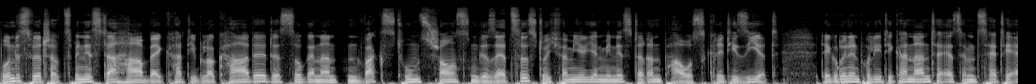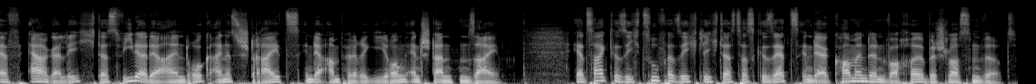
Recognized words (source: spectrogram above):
Bundeswirtschaftsminister Habeck hat die Blockade des sogenannten Wachstumschancengesetzes durch Familienministerin Paus kritisiert. Der grünen Politiker nannte es im ZDF ärgerlich, dass wieder der Eindruck eines Streits in der Ampelregierung entstanden sei. Er zeigte sich zuversichtlich, dass das Gesetz in der kommenden Woche beschlossen wird.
